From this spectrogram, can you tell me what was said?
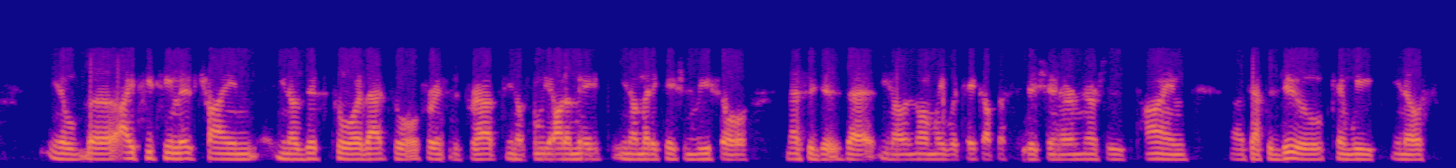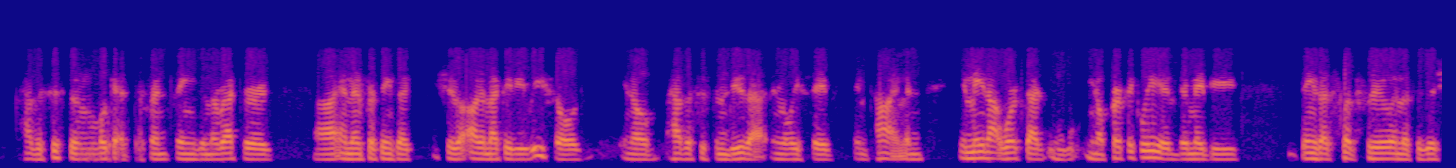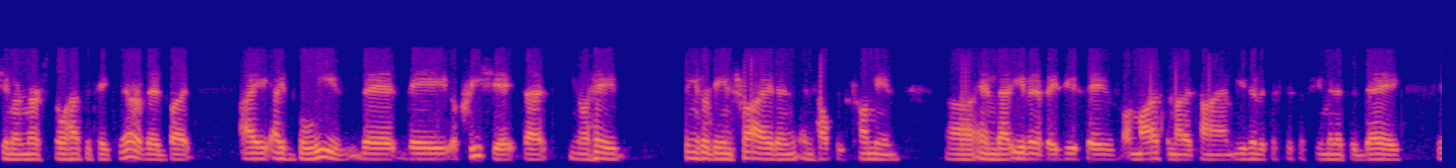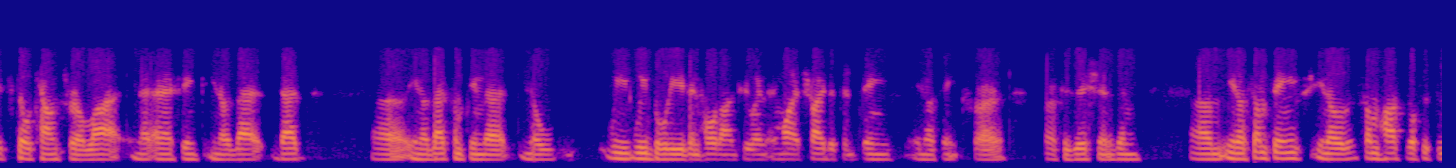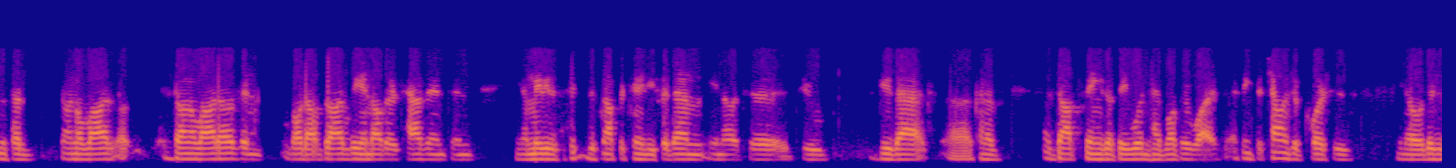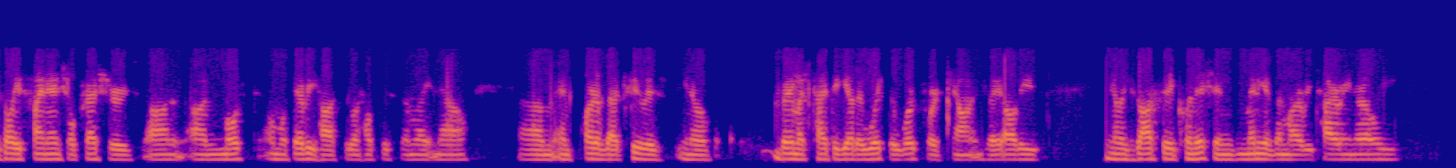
you know, the IT team is trying, you know, this tool or that tool. For instance, perhaps, you know, can we automate, you know, medication refill messages that, you know, normally would take up a physician or nurse's time uh, to have to do? Can we, you know, have the system look at different things in the record, uh, and then for things that should automatically be refilled, you know, have the system do that and really save save time. And it may not work that, you know, perfectly. There may be things that slip through and the physician or nurse still has to take care of it. But I, I believe that they appreciate that, you know, hey, things are being tried and, and help is coming. Uh, and that even if they do save a modest amount of time, even if it's just a few minutes a day, it still counts for a lot. And I, and I think, you know, that, that, uh, you know, that's something that, you know, we, we believe and hold on to and, and want to try different things, you know, think for our, our physicians. And, um, you know, some things, you know, some hospital systems have done a lot, done a lot of and rolled out broadly, and others haven't. And you know, maybe there's, an opportunity for them, you know, to to do that, uh, kind of adopt things that they wouldn't have otherwise. I think the challenge, of course, is you know, there's always financial pressures on on most almost every hospital health system right now, um, and part of that too is you know very much tied together with the workforce challenge, right? All these you know exhausted clinicians, many of them are retiring early,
